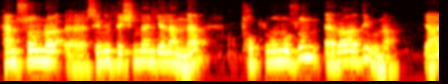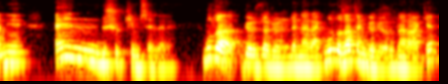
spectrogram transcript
Hem sonra e, senin peşinden gelenler toplumumuzun eradibuna yani en düşük kimseleri. Bu da gözler önünde Nerake. Bunu da zaten görüyoruz Nerake.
